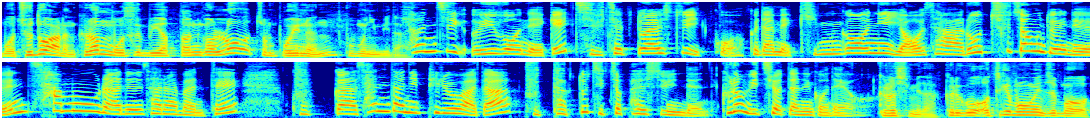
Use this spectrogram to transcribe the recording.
뭐 주도하는 그런 모습이었던 걸로 좀 보이는 네. 부분입니다. 현직 의원에게 질책도 할 수 있고 그다음에 김건희 여사로 추정되는 사무라는 사람한테 국가 산단이 필요하다 부탁도 직접 할 수 있는 그런 위치였다는 거네요. 그렇습니다. 그리고 어떻게 보면 이제 뭐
